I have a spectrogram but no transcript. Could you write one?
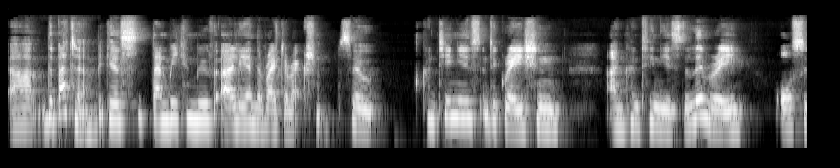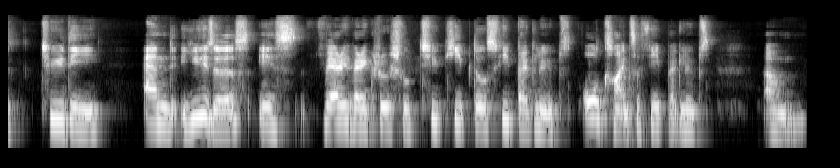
uh, the better, because then we can move earlier in the right direction. So continuous integration and continuous delivery also to the end users is very, very crucial to keep those feedback loops, all kinds of feedback loops, um,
